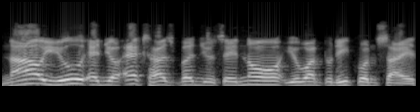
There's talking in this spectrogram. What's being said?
Now you and your ex-husband, you say, no, you want to reconcile.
